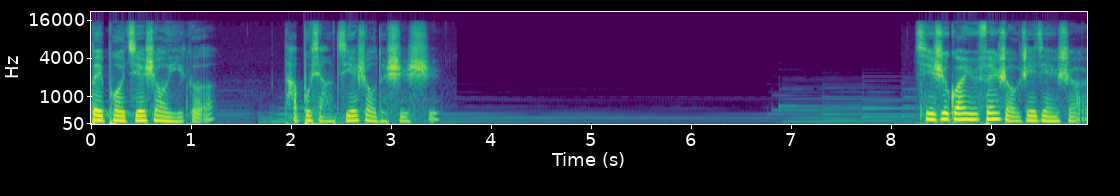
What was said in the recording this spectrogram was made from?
被迫接受一个他不想接受的事实。其实，关于分手这件事儿，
